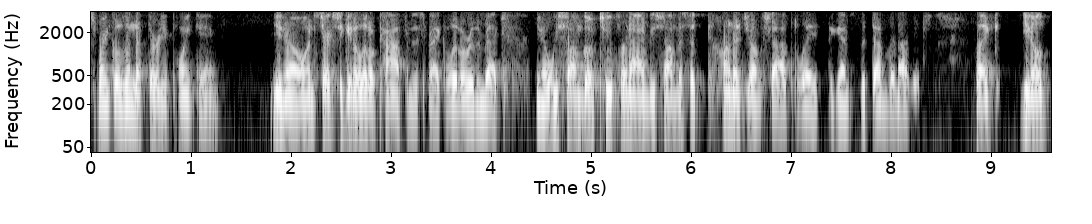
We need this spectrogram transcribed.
sprinkles in a thirty point game, you know, and starts to get a little confidence back, a little rhythm back. You know, we saw him go two for nine. We saw him miss a ton of jump shots late against the Denver Nuggets. Like you know,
